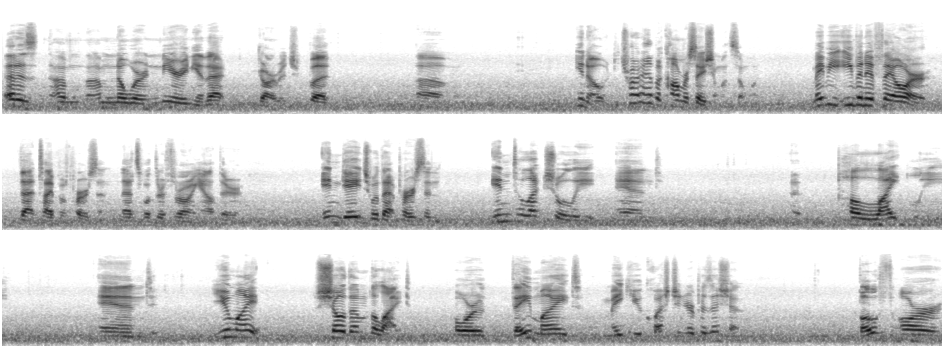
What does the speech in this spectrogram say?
That is, I'm, I'm nowhere near any of that garbage. But, um, you know, try to have a conversation with someone. Maybe even if they are that type of person, that's what they're throwing out there. Engage with that person intellectually and uh, politely. And you might show them the light, or they might make you question your position. Both are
